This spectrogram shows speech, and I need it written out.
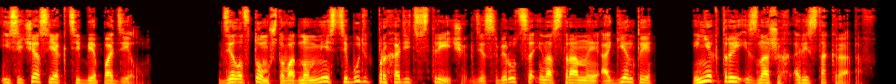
И сейчас я к тебе по делу. Дело в том, что в одном месте будет проходить встреча, где соберутся иностранные агенты и некоторые из наших аристократов.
